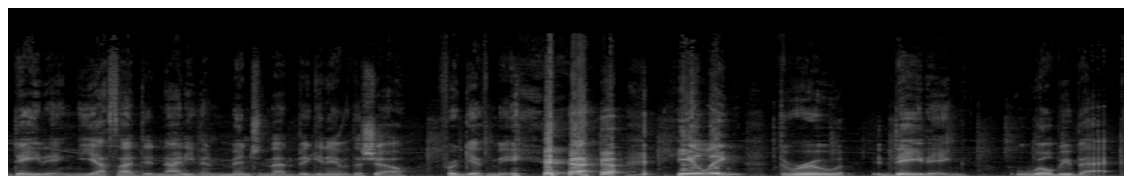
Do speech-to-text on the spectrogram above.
dating. Yes, I did not even mention that at the beginning of the show. Forgive me. healing through dating. We'll be back.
